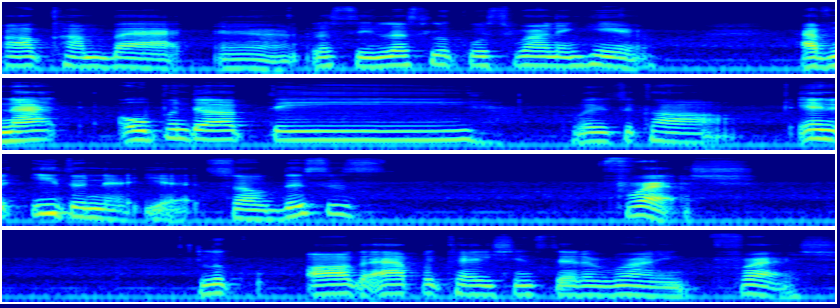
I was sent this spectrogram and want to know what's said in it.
I'll come back and let's see, let's look what's running here. I've not opened up the what is it called in ethernet yet so this is fresh look all the applications that are running fresh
